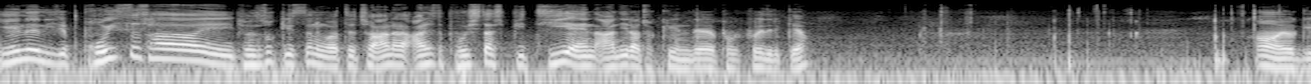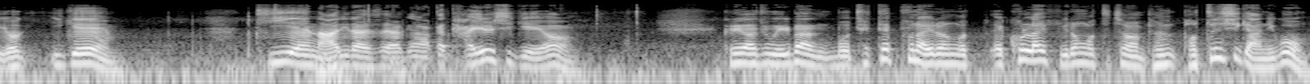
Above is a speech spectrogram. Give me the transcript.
얘는 이제 Voith사의 변속기 쓰는 것 같아요. 저 안에, 안에서 보시다시피 DNR이라 적혀 있는데 보, 보여드릴게요 어 여기 여기 이게 DNR이라 해서 약간 약간 다이얼식이에요. 그래가지고 일반 뭐 ZF나 이런 것 EcoLife 이런 것들처럼 변, 버튼식이 아니고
